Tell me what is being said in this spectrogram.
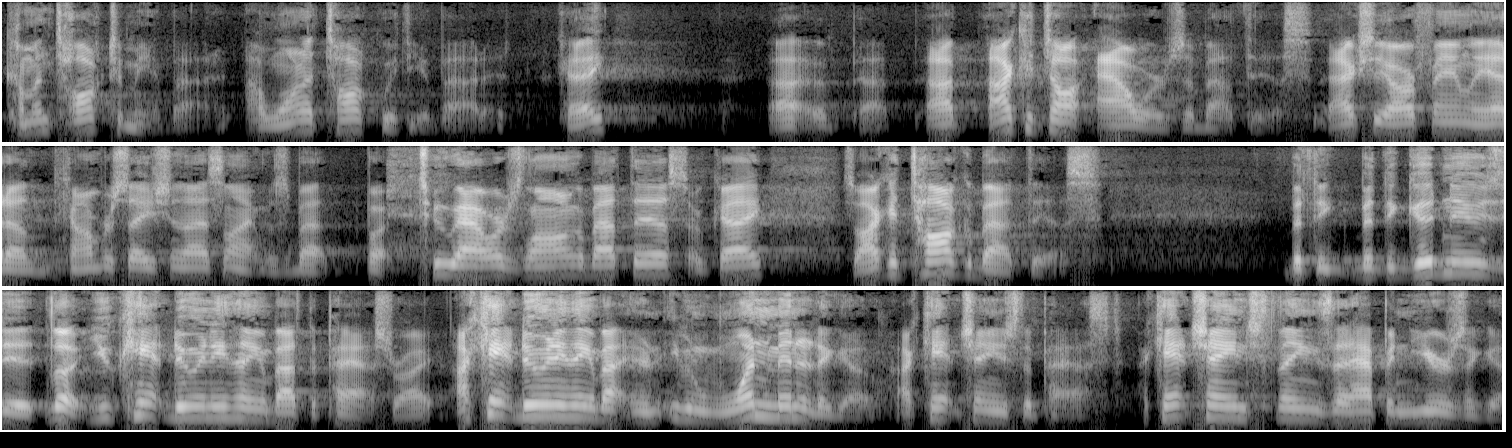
come and talk to me about it. I want to talk with you about it. Okay? Uh, I, I, could talk hours about this. Actually, our family had a conversation last night. It was about two hours long about this, okay? So I could talk about this. But the, but the good news is look, you can't do anything about the past, right? I can't do anything about even one minute ago. I can't change the past. I can't change things that happened years ago.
